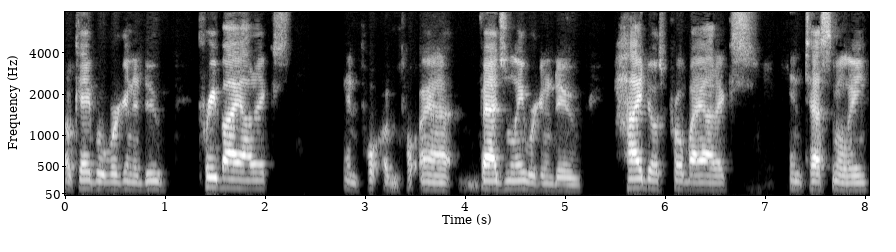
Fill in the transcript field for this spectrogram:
okay, but we're going to do prebiotics and uh, vaginally. We're going to do high dose probiotics intestinally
